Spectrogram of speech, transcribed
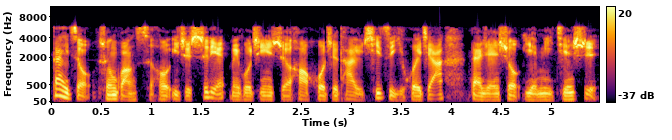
带走。孙广此后一直失联。美国之音十二号获知他与妻子已回家，但仍受严密监视。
